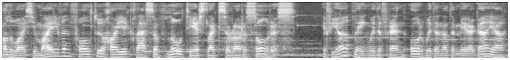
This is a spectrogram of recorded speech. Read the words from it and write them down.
Otherwise you might even fall to a higher class of low tiers like Ceratosaurus. If you are playing with a friend or with another Miragaia,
